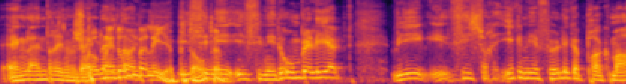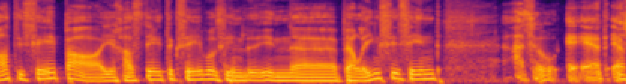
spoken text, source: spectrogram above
Engländerinnen und Engländern ist, ist, sie nicht, ist sie nicht unbeliebt. Wie, sie ist doch irgendwie völlig pragmatisch sehbar. Ich habe es dort gesehen, wo sie in, in äh, Berlin sind. Also er, er,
